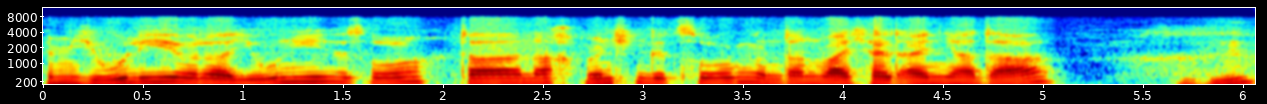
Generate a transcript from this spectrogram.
im Juli oder Juni so da nach München gezogen und dann war ich halt ein Jahr da Mhm.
